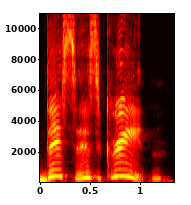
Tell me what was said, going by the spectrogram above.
This is green.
